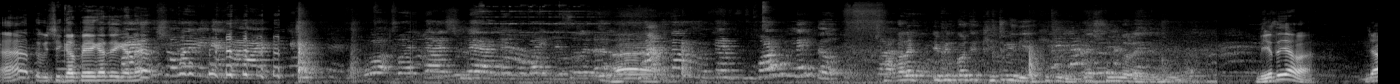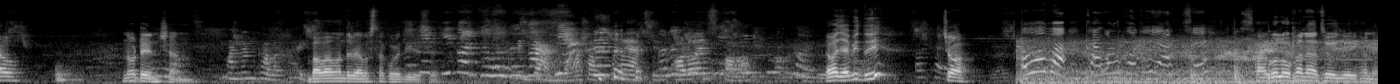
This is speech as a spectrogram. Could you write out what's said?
হ্যাঁ তুমি শিকার পেয়ে গেছো এখানে। সময় সকালে টিফিন করছি খিচুড়ি দিয়ে খিচুড়ি। বেশ সুন্দর হয়েছে খিচুড়িটা। বিয়েতে যাওয়া যাও। No tension. বাবা আমাদের ব্যবস্থা করে দিয়েছে। বাবা যাবি তুই? চ। ও ছাগল ওখানে আছে ওই যে ওইখানে।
